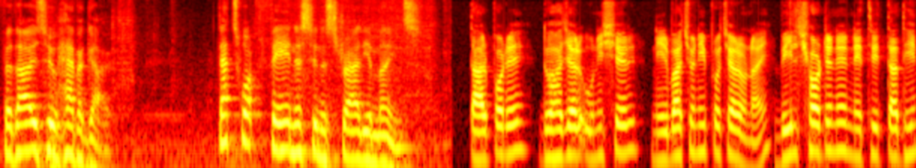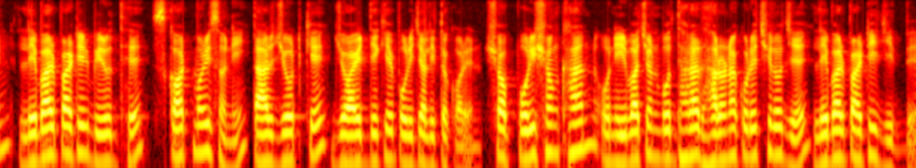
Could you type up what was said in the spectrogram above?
for those who have a go. That's what fairness in Australia means. তারপরে দু উনিশের নির্বাচনী প্রচারণায় বিল শর্টেনের নেতৃত্বাধীন লেবার পার্টির বিরুদ্ধে স্কট মরিসনই তার জোটকে জয়ের দিকে পরিচালিত করেন। সব পরিসংখ্যান ও নির্বাচন বোদ্ধারা ধারণা করেছিল যে লেবার পার্টি জিতবে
